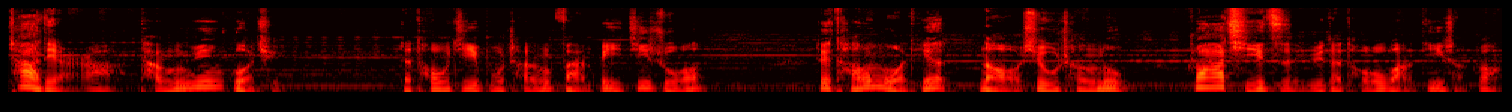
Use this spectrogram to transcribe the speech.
差点啊疼晕过去。这投机不成反被击着，这唐抹天恼羞成怒，抓起子玉的头往地上撞，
